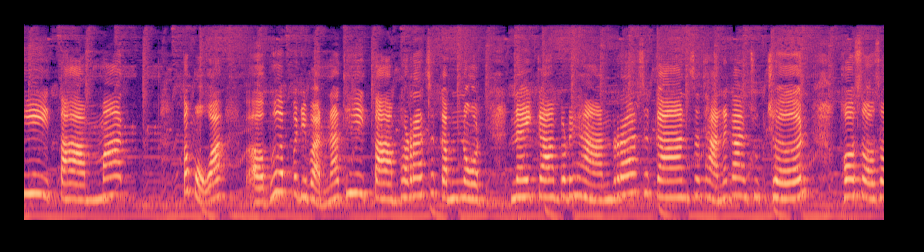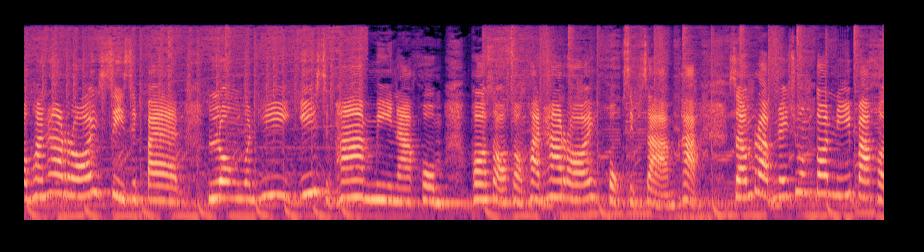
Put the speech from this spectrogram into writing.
ที่ตามมาตร ต้องบอกว่าเพื่อปฏิบัติหน้าที่ตามพระราชกำหนด ในการบริหารราชการสถานการณ์ฉุกเฉิน พศ 2548 ลงวันที่ 25 มีนาคม พศ 2563 ค่ะสำหรับในช่วงต้นนี้ปาขอ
